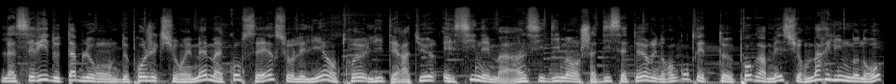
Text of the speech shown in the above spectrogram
la série de tables rondes, de projections et même un concert sur les liens entre littérature et cinéma. Ainsi, dimanche à 17h, une rencontre est programmée sur Marilyn Monroe,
